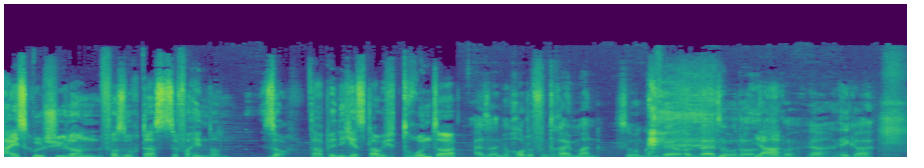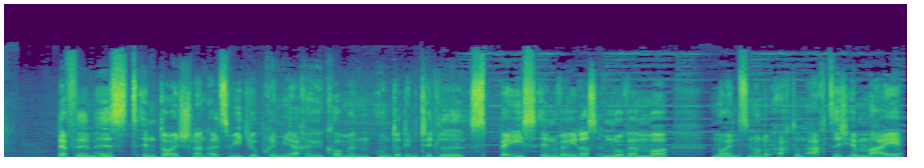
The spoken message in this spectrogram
Highschool-Schülern versucht das zu verhindern. So, da bin ich jetzt, glaube ich, drunter. Also eine Horde von drei Mann, so ungefähr. Und also, oder, ja. oder, ja, egal. Der Film ist in Deutschland als Videopremiere gekommen unter dem Titel Space Invaders im November 1988. Im Mai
